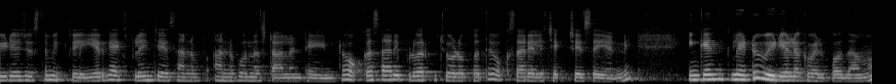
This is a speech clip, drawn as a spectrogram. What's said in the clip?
వీడియో చూస్తే మీకు క్లియర్గా ఎక్స్ప్లెయిన్ చేశాను అన్నపూర్ణ స్టాల్ అంటే ఏంటో ఒక్కసారి ఇప్పటివరకు చూడకపోతే ఒకసారి వెళ్ళి చెక్ చేసేయండి. ఇంకెందుకు లేటు వీడియోలోకి వెళ్ళిపోదాము.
